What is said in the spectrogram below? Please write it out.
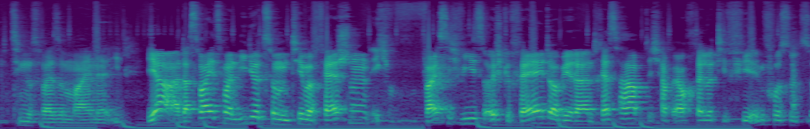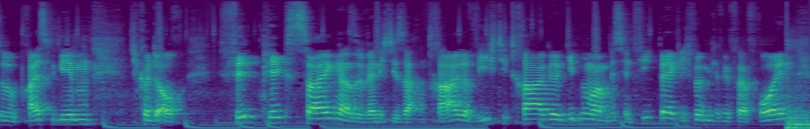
beziehungsweise meine Idee. Ja, das war jetzt mein Video zum Thema Fashion. Ich weiß nicht, wie es euch gefällt, ob ihr da Interesse habt. Ich habe ja auch relativ viel Infos dazu preisgegeben. Ich könnte auch Fit-Pics zeigen, also wenn ich die Sachen trage, wie ich die trage. Gebt mir mal ein bisschen Feedback, ich würde mich auf jeden Fall freuen.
